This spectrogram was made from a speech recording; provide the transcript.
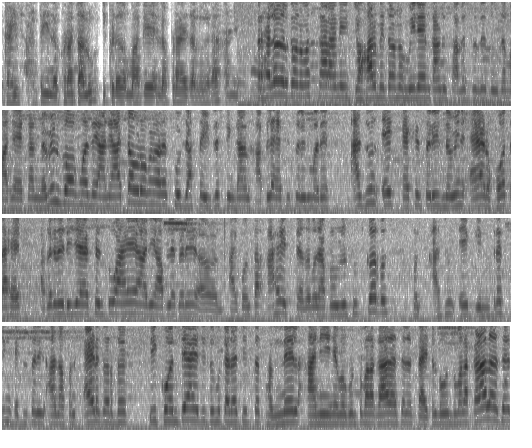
गाईज आता ही लफडा चालू इकडं मागे लफडा आहे चालू जरा आणि तर हॅलो वेलकम नमस्कार आणि जोहार मित्रांनो मी नेन काढून स्वागत करते तुमचं माझ्या एका नवीन ब्लॉगमध्ये आणि आजचा ब्लॉग आहे खूप जास्त इंटरेस्टिंग कारण आपल्या ऍक्सेसरीजमध्ये अजून एक ऍक्सेसरीज नवीन ऍड होत आहे. आपल्याकडे डीजे ऍक्शन टू आहे आणि आपल्याकडे आयफोन तर आहेच त्याच्यामध्ये आपण व्हिडिओ शूट करतो पण अजून एक इंटरेस्टिंग ऍक्सेसरीज आज आपण ऍड करतोय. ती कोणती आहे ती तुम्ही कदाचित थंबनेल आणि हे बघून तुम्हाला कळालं असेल टायटल बघून तुम्हाला कळालं असेल.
